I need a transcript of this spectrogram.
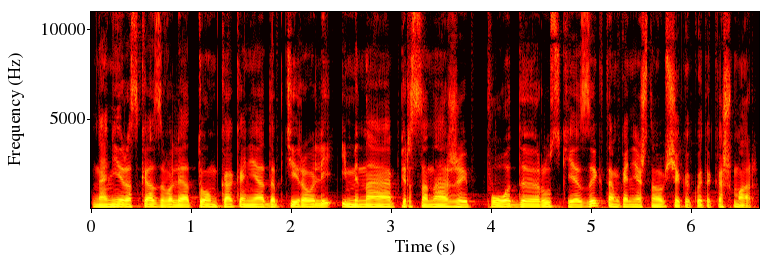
Они рассказывали о том, как они адаптировали имена персонажей под русский язык. Там, конечно, вообще какой-то кошмар.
